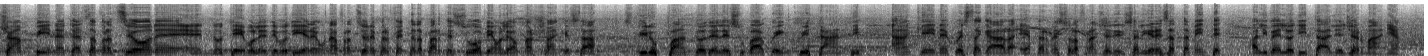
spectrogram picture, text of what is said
Ciampi in terza frazione, è notevole devo dire, una frazione perfetta da parte sua. Abbiamo Leon Marchand che sta sviluppando delle subacquee inquietanti anche in questa gara e ha permesso alla Francia di risalire esattamente a livello di Italia e Germania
